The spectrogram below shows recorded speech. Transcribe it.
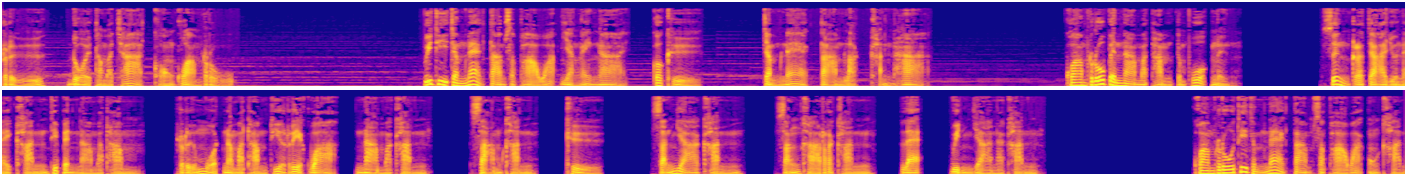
หรือโดยธรรมชาติของความรู้ วิธีจำแนกตามสภาวะอย่างง่ายๆ ก็คือจำแนกตามหลักขันห้าความรู้เป็นนามธรรมจำพวกหนึ่ง ซึ่งกระจายอยู่ในขันที่เป็นนามธรรม หรือหมวดนามธรรมที่เรียกว่า นามขันสามขันคือ สัญญาขัน สังขารขัน และวิญญาณขัน ความรู้ที่จำแนกตามสภาวะของขัน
